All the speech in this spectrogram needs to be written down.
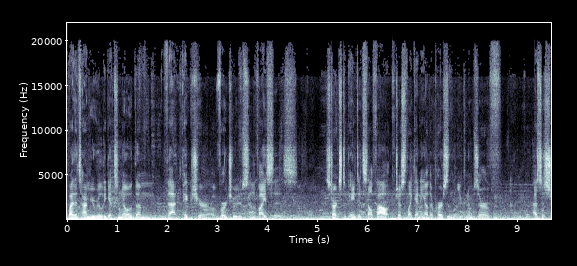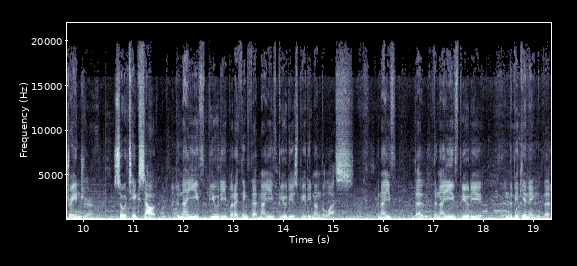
By the time you really get to know them, that picture of virtues and vices starts to paint itself out just like any other person that you can observe as a stranger. So it takes out the naive beauty, but I think that naive beauty is beauty nonetheless. The naive, the, the naive beauty in the beginning that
